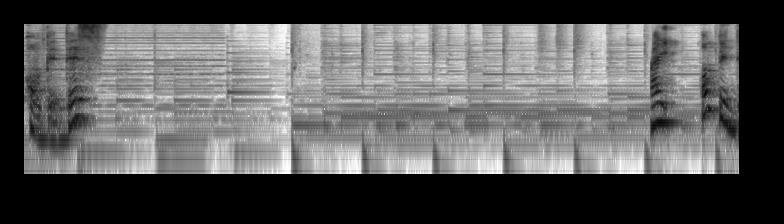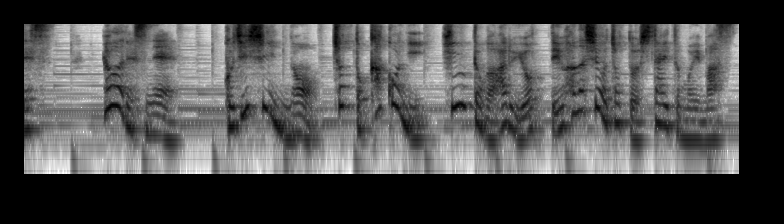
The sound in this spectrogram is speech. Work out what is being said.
本編です。はい、本編です。今日はですね、ご自身のちょっと過去にヒントがあるよっていう話をちょっとしたいと思います。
